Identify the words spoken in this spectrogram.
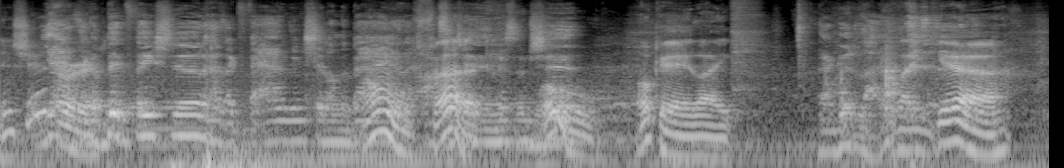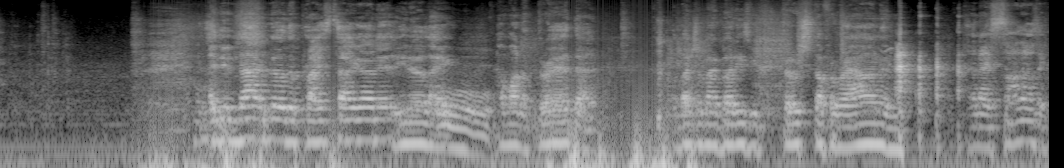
and shit? Yeah, or? it's like a big face shield. It has like fans and shit on the back. Oh, and fuck. oxygen or some shit. Whoa. Okay, like That good life. like yeah. I did not know the price tag on it. You know, like Ooh. I'm on a thread that a bunch of my buddies we throw stuff around, and and I saw that I was like,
